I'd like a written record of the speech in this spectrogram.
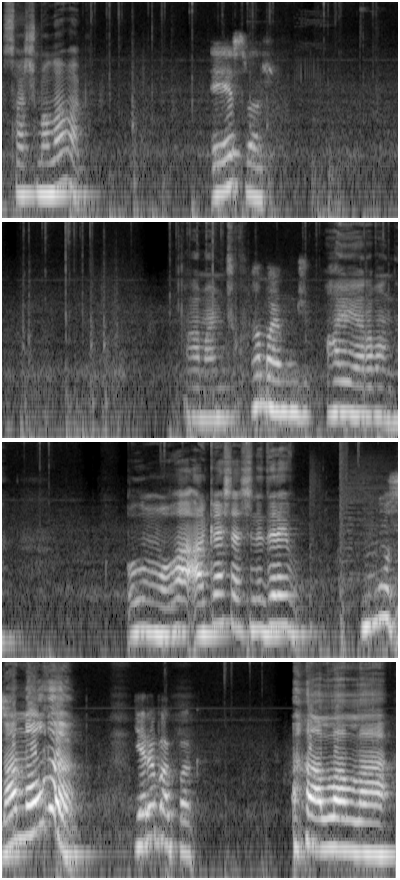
Saçmalığa bak. ES var. Ha maymuncuk. Ha maymuncuk. Hayır yara bandı. Oğlum oha arkadaşlar şimdi direkt Muz. Lan ne oldu? Yere bak bak. Allah Allah.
